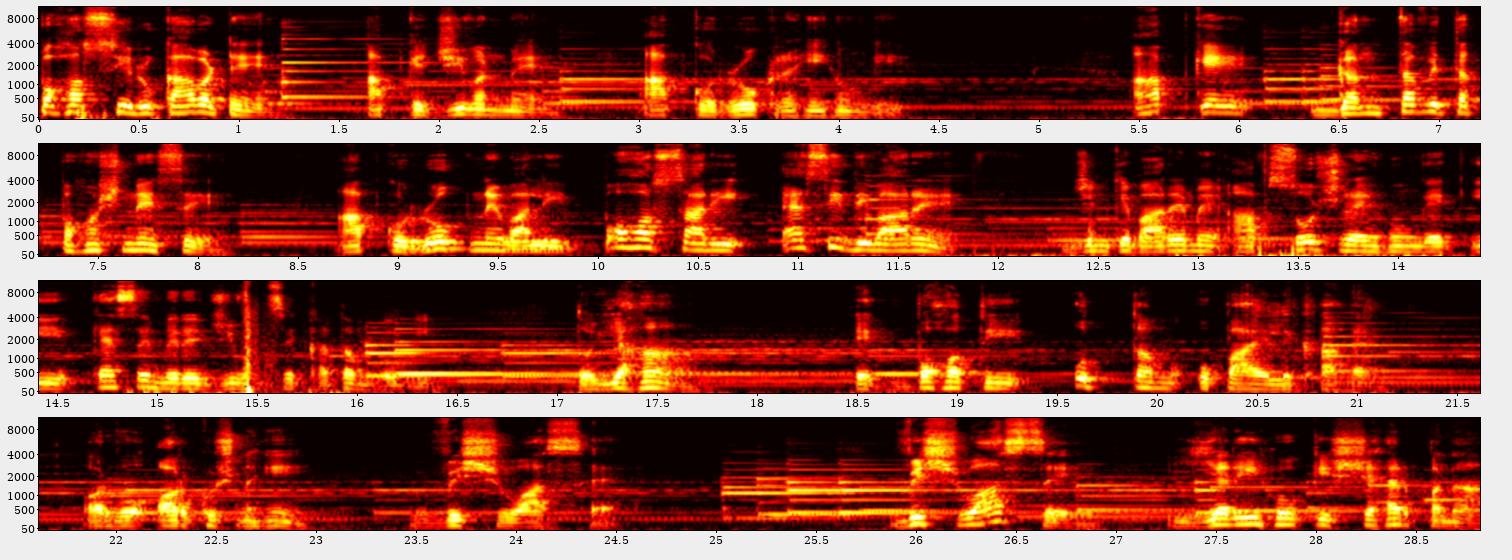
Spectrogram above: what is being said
बहुत सी रुकावटें आपके जीवन में आपको रोक रही होंगी। आपके गंतव्य तक पहुँचने से आपको रोकने वाली बहुत सारी ऐसी दीवारें जिनके बारे में आप सोच रहे होंगे कि कैसे मेरे जीवन से खत्म होगी। तो यहाँ एक बहुत ही उत्तम उपाय लिखा है और वो और कुछ नहीं, विश्वास है। विश्वास से यरीहो की शहर पना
